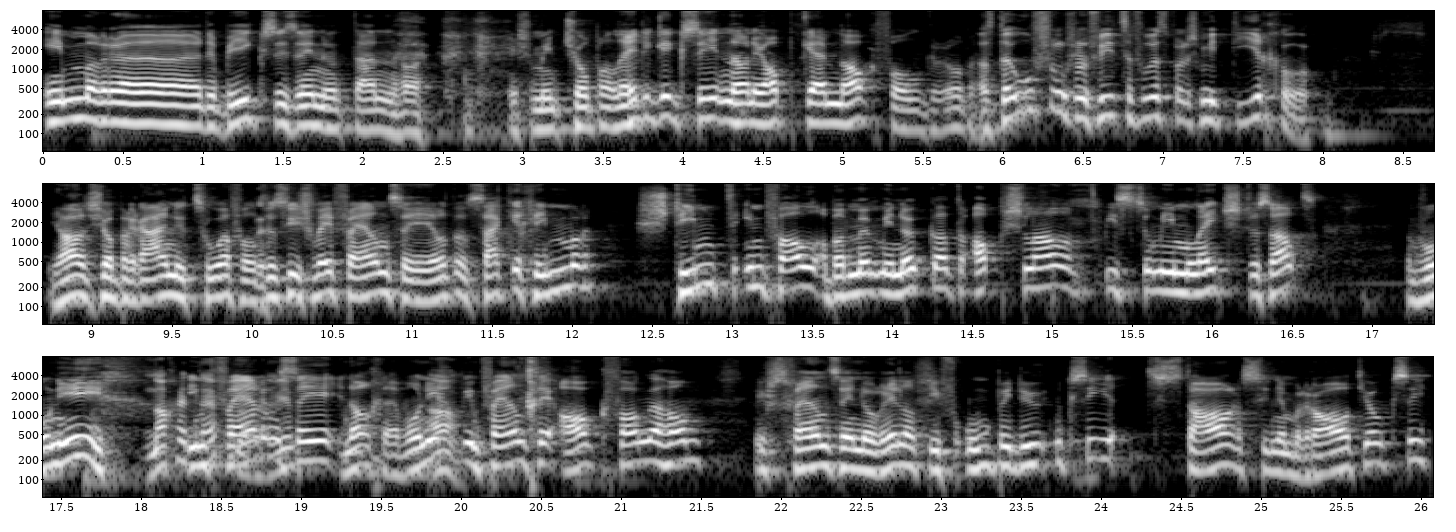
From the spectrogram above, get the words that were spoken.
immer äh, dabei sind und dann war mein Job erledigt gewesen, dann habe ich abgegeben Nachfolger. Oder? Also der Aufschwung vom Schweizer Fußball ist mit dir gekommen. Ja, das ist aber reiner Zufall. Das ist wie Fernsehen, oder? Das sage ich immer. Stimmt im Fall, aber man mich nicht gerade abschlagen bis zu meinem letzten Satz. Wo ich Nachher im? Fernsehen, nachher, wo ich Ah. beim Fernsehen angefangen habe, ist das Fernsehen noch relativ unbedeutend gewesen. Die Stars sind im Radio gewesen.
